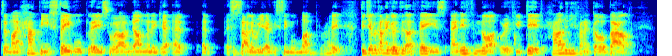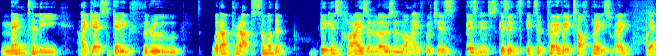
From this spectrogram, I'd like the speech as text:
to my happy stable place where i know i'm going to get a, a, a salary every single month right? Did you ever kind of go through that phase? And if not or if you did how did you kind of go about mentally i guess getting through what are perhaps some of the biggest highs and lows in life which is business? Because it's it's a very very tough place right? Yeah.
